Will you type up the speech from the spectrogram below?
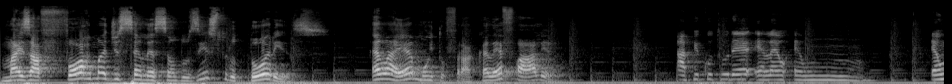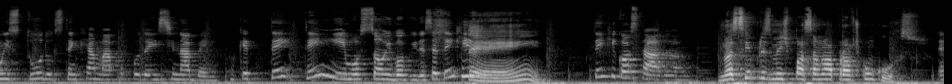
mas a forma de seleção dos instrutores ela é muito fraca, ela é falha. A apicultura ela é, é um é um estudo que você tem que amar para poder ensinar bem, porque tem, tem emoção envolvida. Você tem que Tem. tem que gostar do Não é simplesmente passar numa prova de concurso. é.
